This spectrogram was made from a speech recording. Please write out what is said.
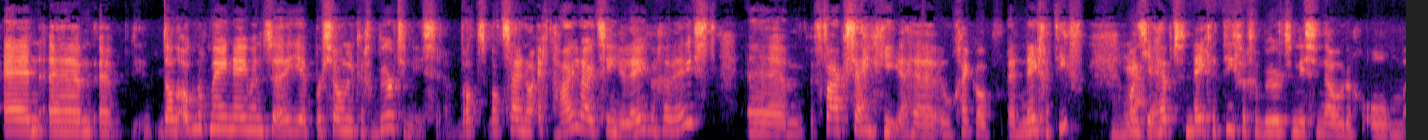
En um, uh, dan ook nog meenemend uh, je persoonlijke gebeurtenissen. Wat, wat zijn nou echt highlights in je leven geweest? Um, vaak zijn die, hoe gek ook, negatief. Ja. Want je hebt negatieve gebeurtenissen nodig om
